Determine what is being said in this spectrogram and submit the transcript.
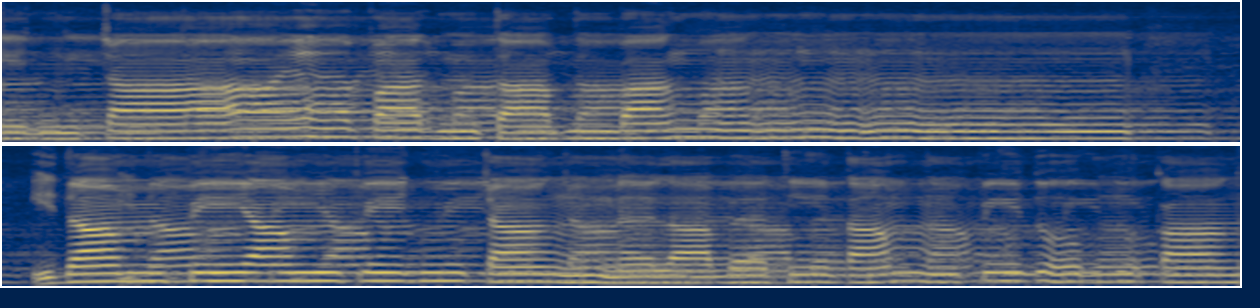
ඉච්ඡාය පත්තබ්බං ඉදම්පි යම්පි චං ලබති තම්පි දුක්ඛං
